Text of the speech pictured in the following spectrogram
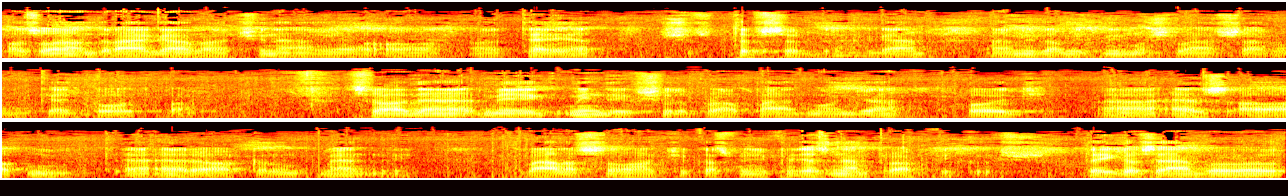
az olyan drágává csinálja a, a tejet, és többször drágán, mint amit mi most vásárolunk egy boltba. Szóval de még mindig Sula mondja, hogy ez a út, e, erre akarunk menni. Válaszolhatjuk, azt mondjuk, hogy ez nem praktikus. De igazából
